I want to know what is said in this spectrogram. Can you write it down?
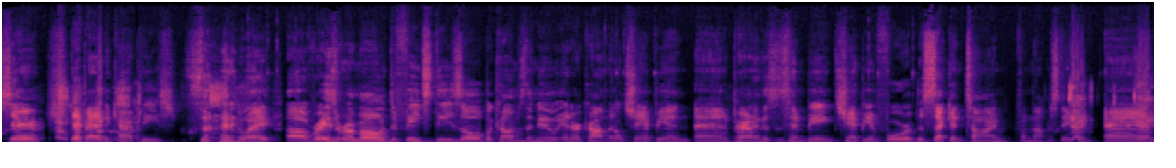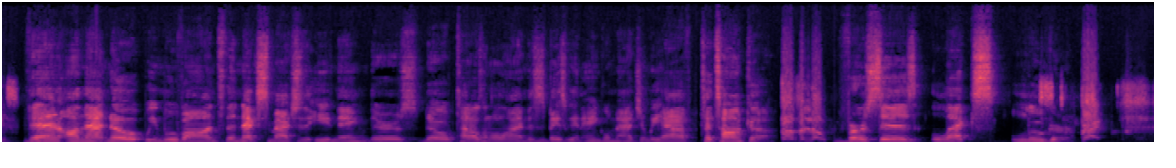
Sir, step out of the car, please. So anyway, uh, Razor Ramon defeats Diesel, becomes the new Intercontinental Champion, and apparently this is him being champion for the second time, if I'm not mistaken. And yes. then on that note, we move on to the next match of the evening. There's no titles on the line. This is basically an angle match, and we have Tatanka Buffalo versus Lex Luger. Right.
